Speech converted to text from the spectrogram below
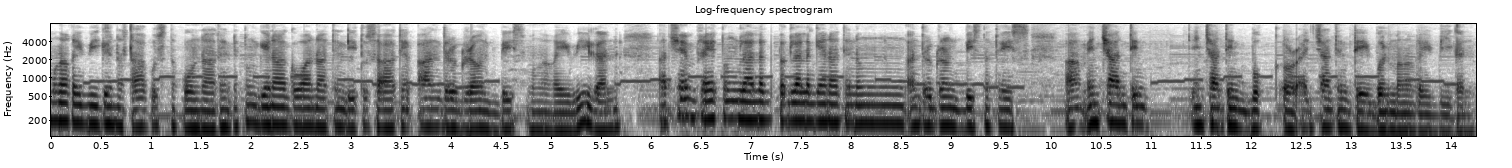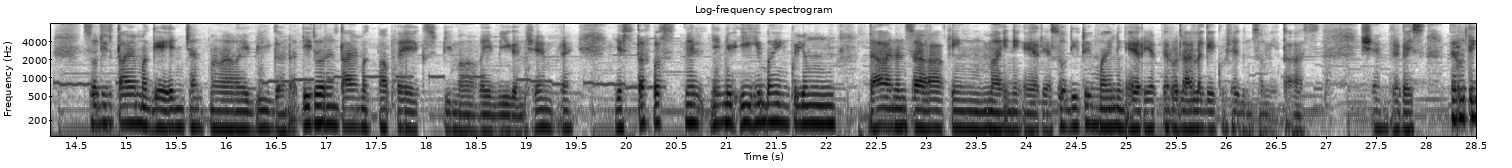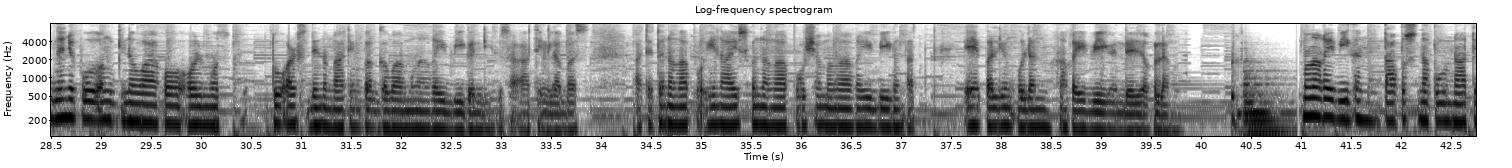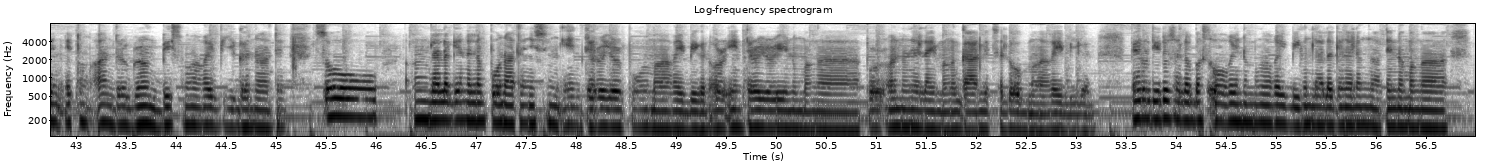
mga kaibigan, natapos na po natin itong ginagawa natin dito sa ating underground base mga kaibigan. At syempre, itong lalag paglalagyan natin ng underground base na to is um, enchanting enchanting book or enchanting table mga kaibigan. So dito tayo mag enchant mga kaibigan at dito rin tayo magpapa-XP mga kaibigan. Syempre, yes, tapos iibahin ko yung daanan sa aking mining area. So dito yung mining area pero lalagay ko siya dun sa may taas. Syempre guys, pero tignan nyo po ang ginawa ko almost 2 hours din ang ating paggawa mga kaibigan dito sa ating labas. At ito na nga po, inayos ko na nga po siya mga kaibigan at epal yung ulan mga kaibigan, joke lang. Mga kaibigan, tapos na po natin itong underground base mga kaibigan natin. So, ang lalagyan na lang po natin is yung interior po mga kaibigan or interior yun ng mga for ano nila yung mga gamit sa loob mga kaibigan. Pero dito sa labas okay na mga kaibigan, lalagyan na lang natin ng mga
